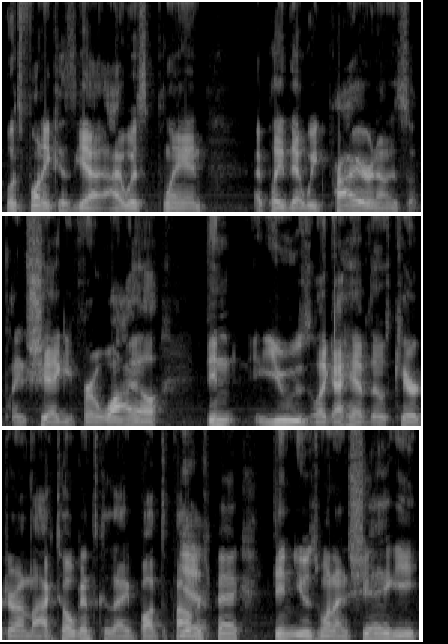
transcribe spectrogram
well, it's funny because yeah, I was playing. I played that week prior, and I was playing Shaggy for a while. Didn't use like I have those character unlock tokens because I bought the founders pack. Didn't use one on Shaggy,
